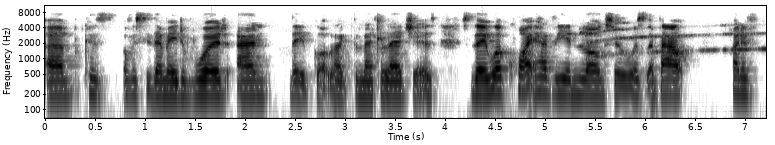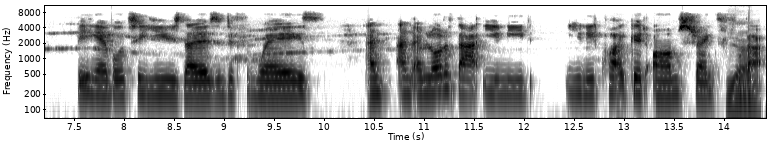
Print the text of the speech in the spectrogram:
um, because obviously they're made of wood and they've got like the metal edges, so they were quite heavy and long. So it was about kind of being able to use those in different ways, and and a lot of that you need you need quite good arm strength for Yeah. that,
